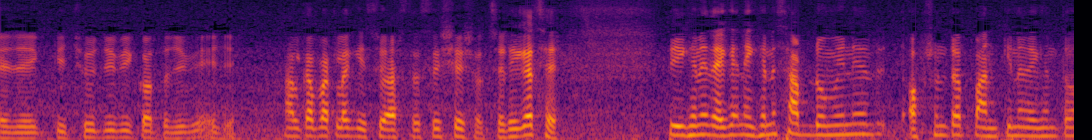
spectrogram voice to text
এই যে, কিছু জিবি কত জিবি এই যে। হালকা পাতলা কিছু আস্তে আস্তে শেষ হচ্ছে, ঠিক আছে? তো এখানে দেখেন, এখানে সাবডোমেনের অপশনটা পান কিনা দেখেন তো।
